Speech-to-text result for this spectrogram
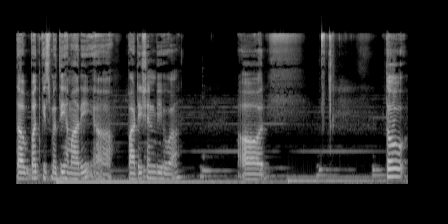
तब बदकिस्मती हमारी पार्टीशन भी हुआ। और तो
